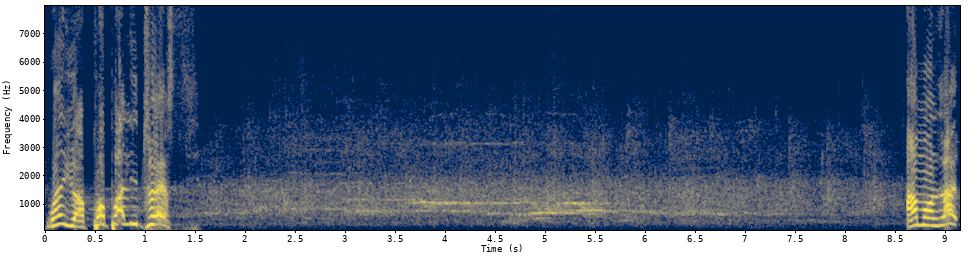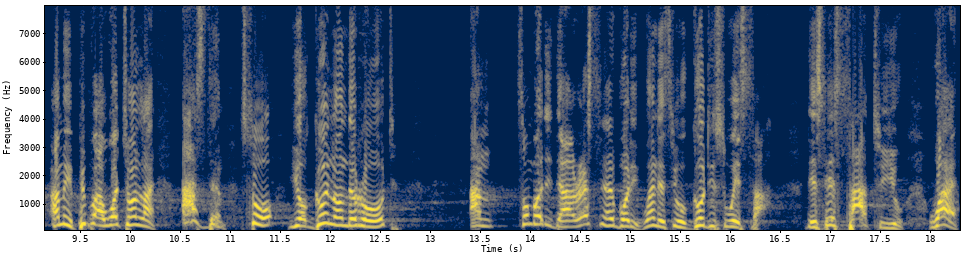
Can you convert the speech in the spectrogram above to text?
when you are properly dressed. I'm online. I mean, people are watching online. Ask them. So you're going on the road, and somebody they're arresting everybody. When they say, "Oh, go this way, sir," they say, "Sir" to you. Why?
